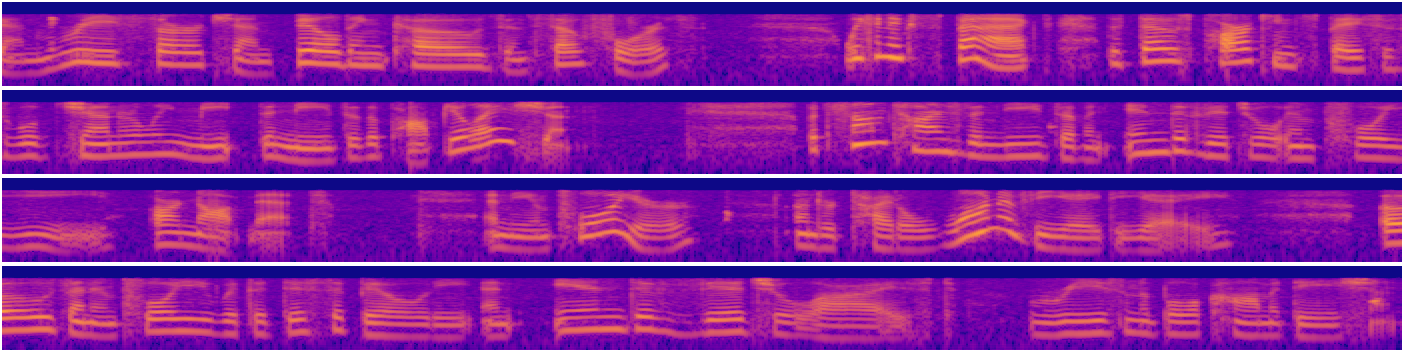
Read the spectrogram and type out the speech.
and research and building codes and so forth, we can expect that those parking spaces will generally meet the needs of the population. But sometimes the needs of an individual employee are not met. And the employer, under Title I of the ADA, owes an employee with a disability an individualized, reasonable accommodation.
